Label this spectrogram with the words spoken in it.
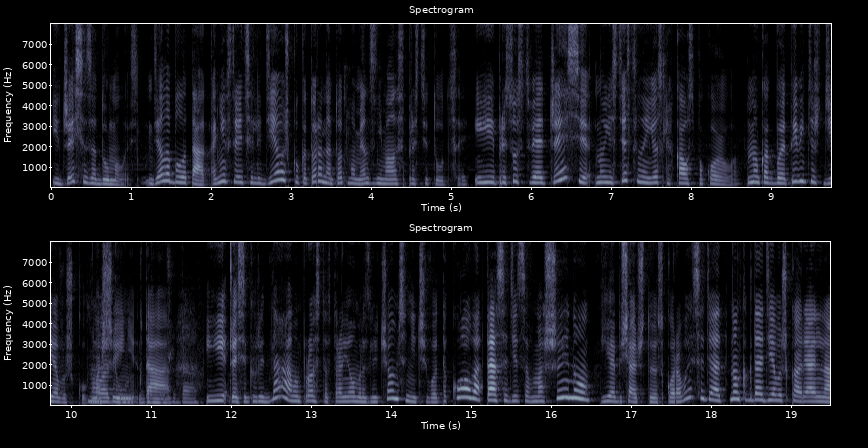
и Джесси задумалась. Дело было так, они встретили девушку, которая на тот момент занималась проституцией. И присутствие Джесси, ну, естественно, ее слегка успокоило. Ну, как бы ты видишь девушку в Молодую, машине, да. Же, да. И Джесси говорит, да, мы просто втроем развлечемся, ничего такого. Та садится в машину, ей обещают, что ее скоро высадят, но когда девушка реально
